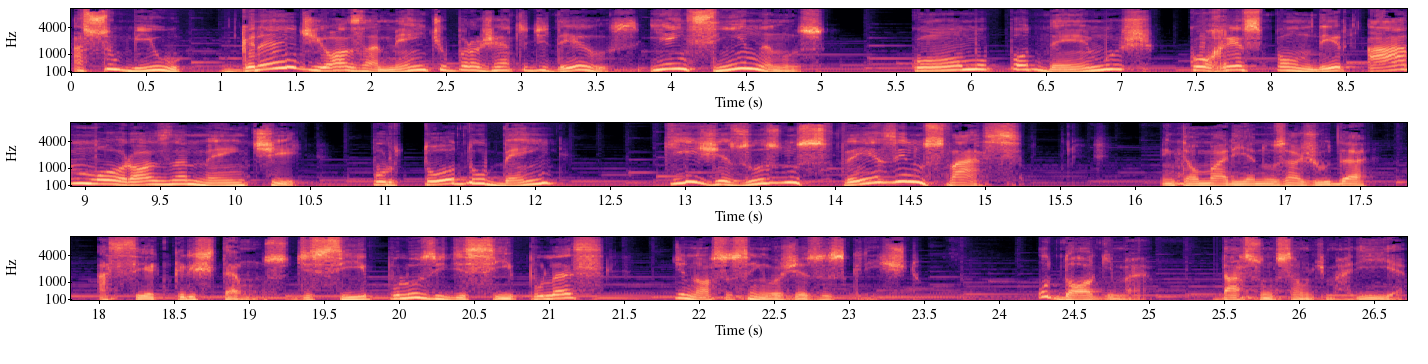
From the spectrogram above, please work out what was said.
assumiu grandiosamente o projeto de Deus e ensina-nos como podemos corresponder amorosamente por todo o bem que Jesus nos fez e nos faz. Então, Maria nos ajuda a ser cristãos, discípulos e discípulas de nosso Senhor Jesus Cristo. O dogma da Assunção de Maria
